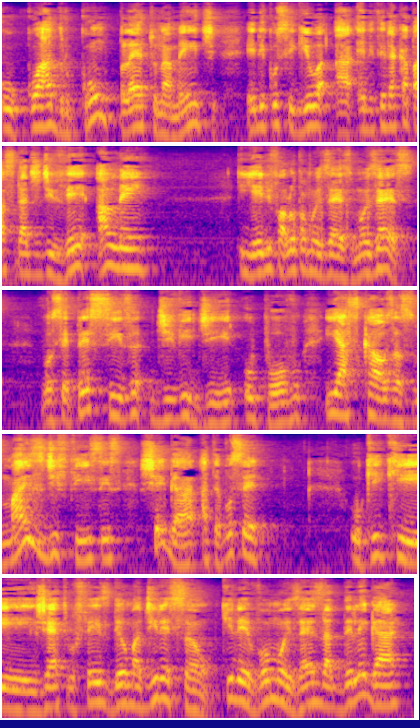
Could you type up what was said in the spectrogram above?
o quadro completo na mente, ele conseguiu, a, ele teve a capacidade de ver além. E ele falou para Moisés: Moisés, você precisa dividir o povo e as causas mais difíceis chegar até você. O que que Jetro fez deu uma direção que levou Moisés a delegar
